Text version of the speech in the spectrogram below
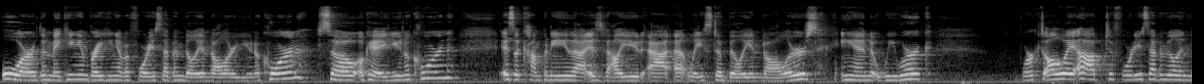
or The Making and Breaking of a $47 billion Unicorn. So, okay, a unicorn is a company that is valued at at least a billion dollars, and WeWork worked all the way up to $47 billion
